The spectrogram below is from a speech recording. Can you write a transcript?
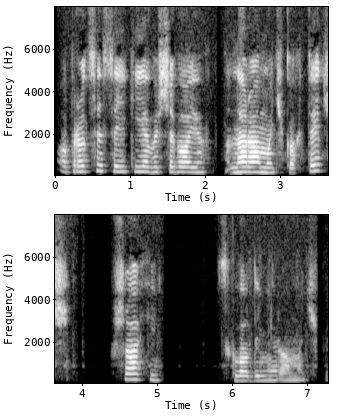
А процеси, які я вишиваю на рамочках, теж в шафі складені рамочки.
